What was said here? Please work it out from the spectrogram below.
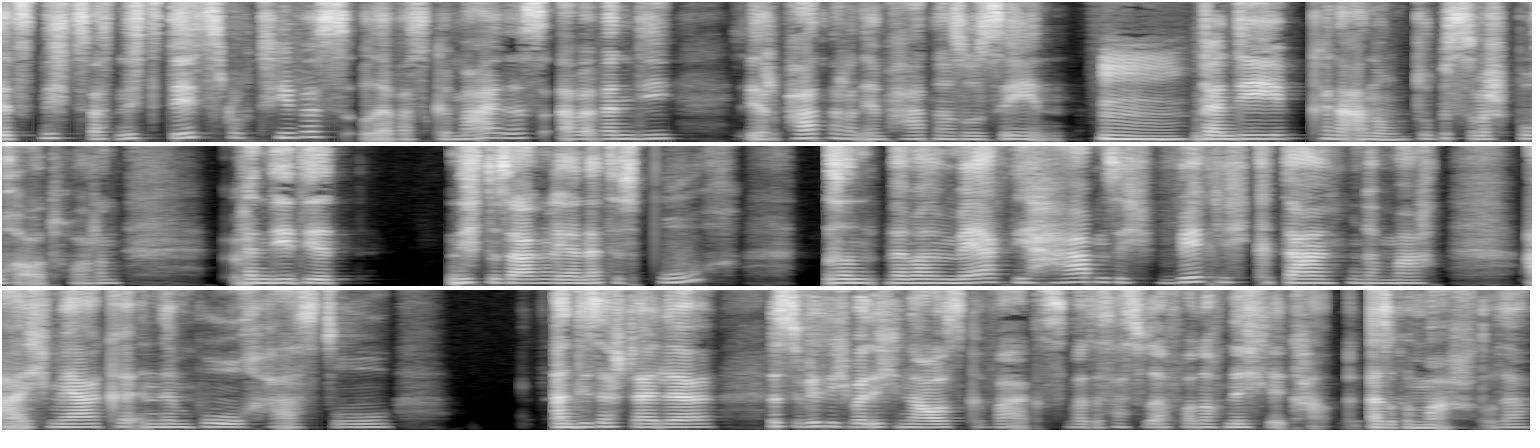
jetzt nichts, was nichts Destruktives oder was Gemeines, aber wenn die ihre Partnerin, ihren Partner so sehen, mhm. wenn die, keine Ahnung, du bist zum Beispiel Buchautorin, wenn die dir nicht nur sagen, ja, nettes Buch, sondern wenn man merkt, die haben sich wirklich Gedanken gemacht, ah, ich merke, in dem Buch hast du an dieser Stelle bist du wirklich über dich hinausgewachsen, weil das hast du davor noch nicht also gemacht. Oder,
